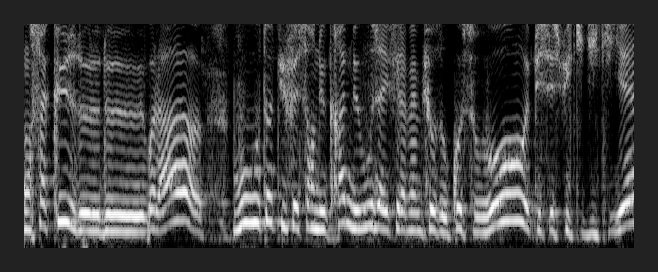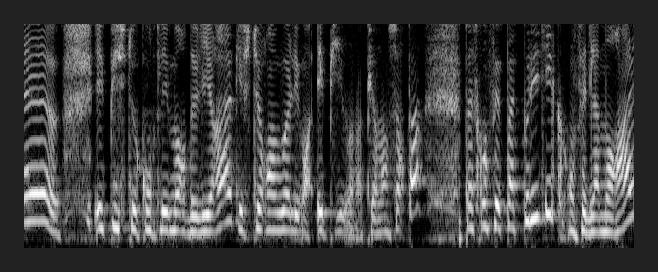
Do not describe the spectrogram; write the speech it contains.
on s'accuse de, voilà, vous, toi tu fais ça en Ukraine, mais vous avez fait la même chose au Kosovo, et puis c'est celui qui dit qui est, et puis je te compte les morts de l'Irak, et je te renvoie les. Et puis voilà, puis on n'en sort pas, parce qu'on fait pas de politique, on fait de la morale,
